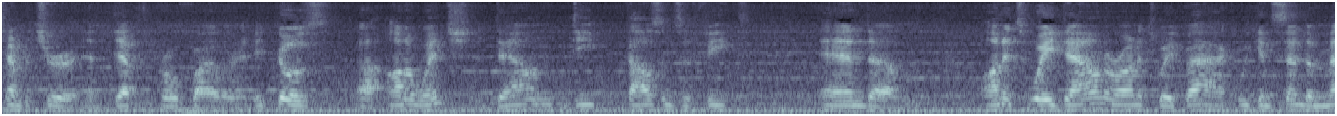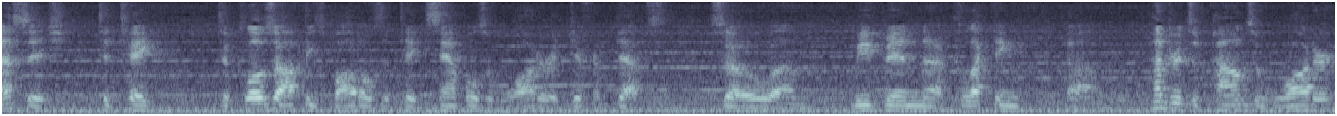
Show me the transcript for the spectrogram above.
Temperature and Depth Profiler. It goes uh, on a winch down deep thousands of feet and um, on its way down or on its way back we can send a message to take to close off these bottles that take samples of water at different depths. So um, we've been uh, collecting um, hundreds of pounds of water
